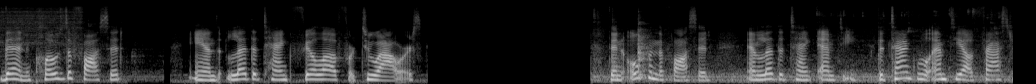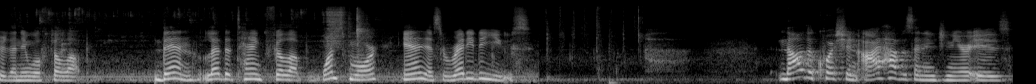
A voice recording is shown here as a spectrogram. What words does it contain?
Then close the faucet and let the tank fill up for two hours. Then open the faucet and let the tank empty. The tank will empty out faster than it will fill up. Then let the tank fill up once more and it's ready to use. Now the question I have as an engineer is,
